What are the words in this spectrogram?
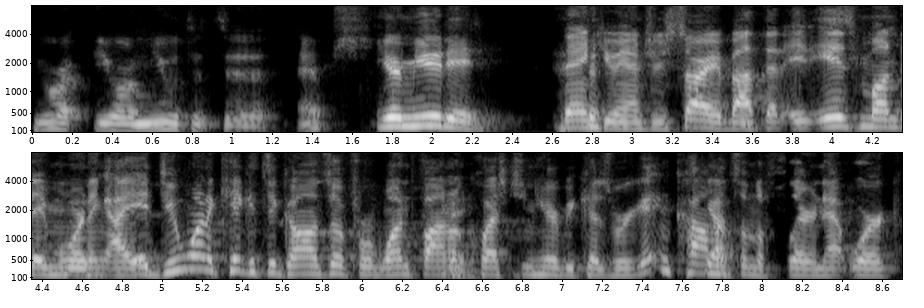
You're you're muted, uh, Abs. You're muted. Thank you, Andrew. Sorry about that. It is Monday morning. I do want to kick it to Gonzo for one final okay. question here because we're getting comments on the Flare network.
